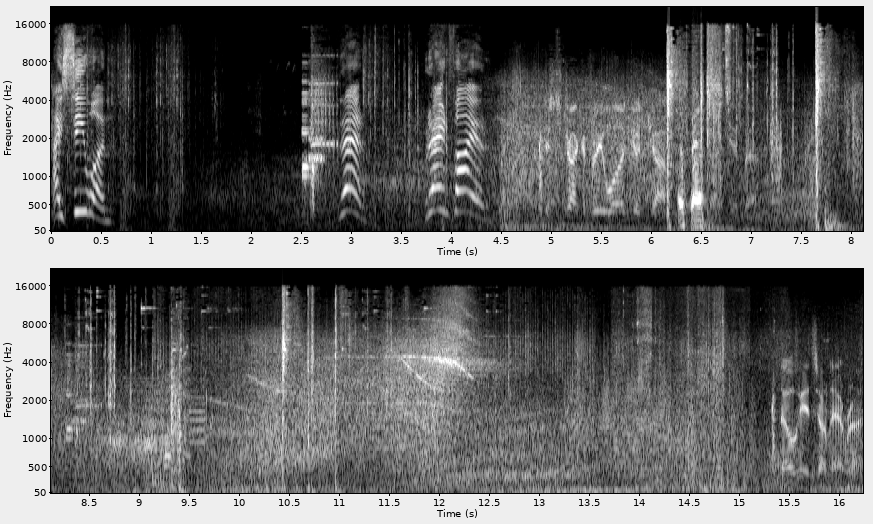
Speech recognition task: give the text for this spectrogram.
I see one. There. Rain fire. This is Striker 3-1, good copy. Okay. Strike inbound. No hits on that run.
